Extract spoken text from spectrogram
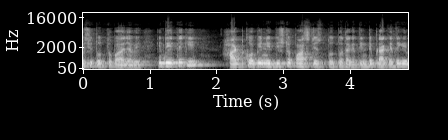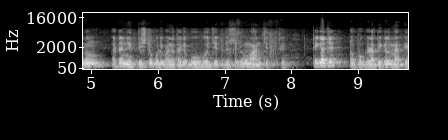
বেশি তথ্য পাওয়া যাবে। কিন্তু এতে কি? হার্ড কপি নির্দিষ্ট পাঁচটি তথ্য থাকে, তিনটি প্রাকৃতিক এবং একটা নির্দিষ্ট পরিমাণে থাকে, বহু বৈচিত্র্য সুযোগ মানচিত্রে। ঠিক আছে? টপোগ্রাফিক্যাল ম্যাপে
